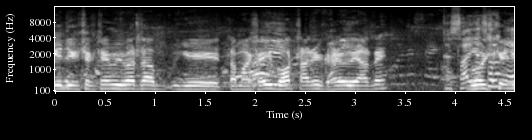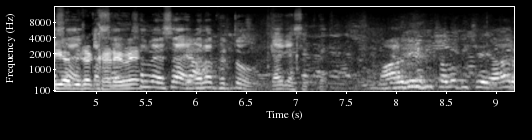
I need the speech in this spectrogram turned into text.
ये देख सकते हैं व्यूअर्स आप ये तमाशाई बहुत सारे खड़े हुए आते हैं। गोश्त असल के लिए अभी तक खड़े हुए। में ऐसा है ना फिर तो क्या कह सकते हैं। मार दे चलो पीछे यार।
